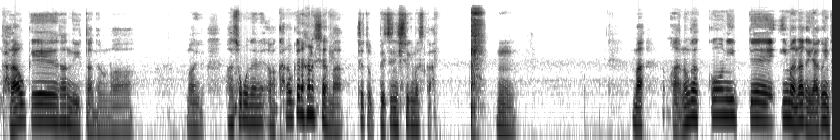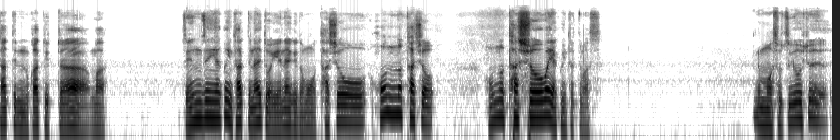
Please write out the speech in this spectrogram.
カラオケなんで行ったんだろうな。まあ、まあ、そこでね、カラオケの話はまあ、ちょっと別にしときますか。うん。まあ、あの学校に行って、今なんか役に立ってるのかって言ったら、まあ、全然役に立ってないとは言えないけども、多少、ほんの多少、ほんの多少は役に立ってます。でもまあ卒業した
